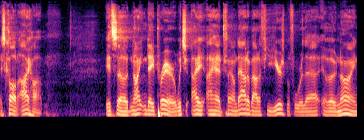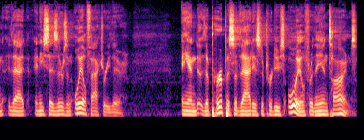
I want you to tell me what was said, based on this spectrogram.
It's called IHOP. It's a night and day prayer, which I, I had found out about a few years before that, of 09, that, and he says there's an oil factory there. And the purpose of that is to produce oil for the end times,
